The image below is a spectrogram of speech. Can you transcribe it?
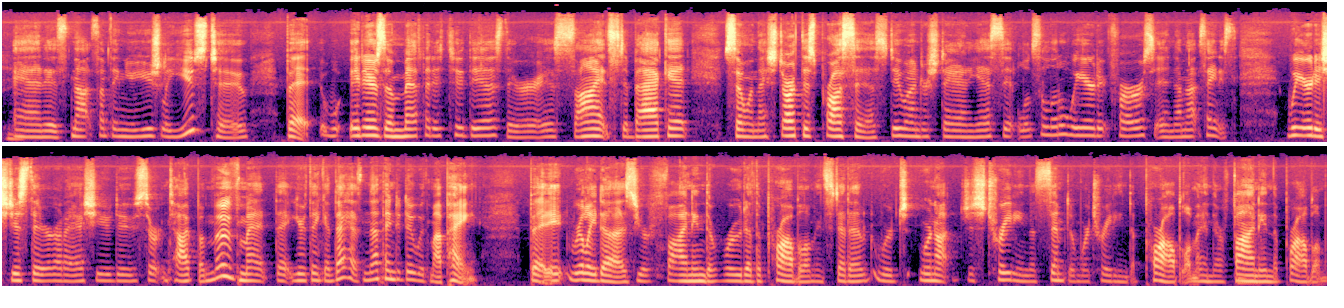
Mm-hmm. And it's not something you're usually used to, but it is a method to this. There is science to back it. So when they start this process, do understand. Yes, it looks a little weird at first, and I'm not saying it's weird. It's just they're going to ask you to do certain type of movement that you're thinking that has nothing to do with my pain, but it really does. You're finding the root of the problem instead of we're we're not just treating the symptom. We're treating the problem, and they're mm-hmm. finding the problem.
